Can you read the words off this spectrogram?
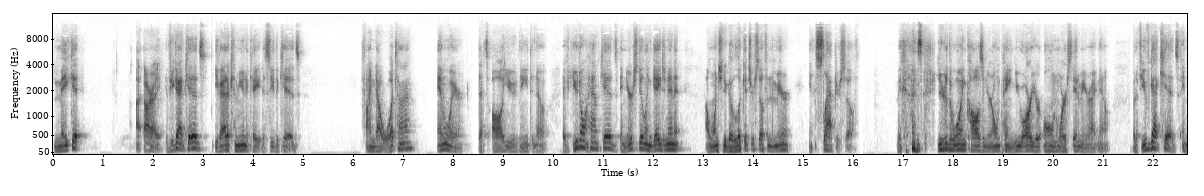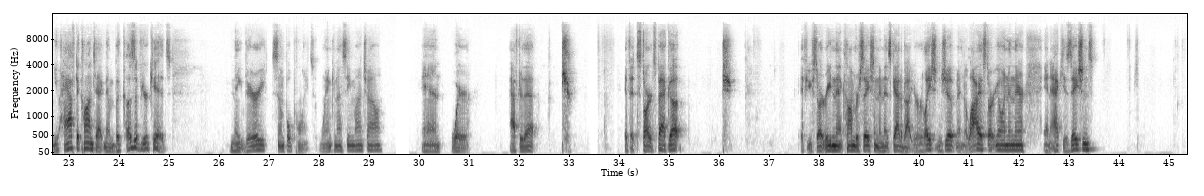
make it. Uh, all right. If you got kids, you got to communicate to see the kids. Find out what time and where. That's all you need to know. If you don't have kids and you're still engaging in it, I want you to go look at yourself in the mirror and slap yourself because you're the one causing your own pain. You are your own worst enemy right now. But if you've got kids and you have to contact them because of your kids, make very simple points. When can I see my child? And where? After that, if it starts back up, if you start reading that conversation and it's got about your relationship and the lies start going in there and accusations,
